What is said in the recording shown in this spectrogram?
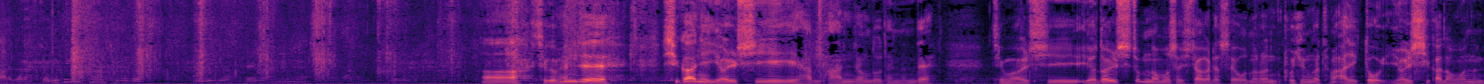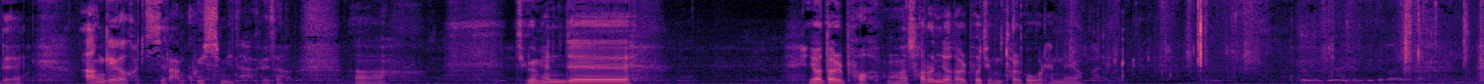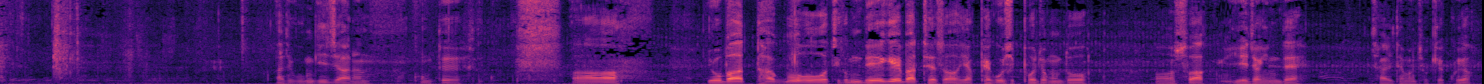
아, 지금 현재 시간이 10시 한 반 정도 됐는데 지금 10시, 8시 좀 넘어서 시작을 했어요. 오늘은 보시는 것처럼 아직도 10시가 넘었는데 안개가 걷히질 않고 있습니다. 그래서 어, 지금 현재 8포, 어, 38포 지금 털곡을 했네요. 아직 옮기지 않은 콩대 어, 요 밭하고 지금 4개 밭에서 약 150호 정도 어, 수확 예정인데 잘 되면 좋겠고요.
